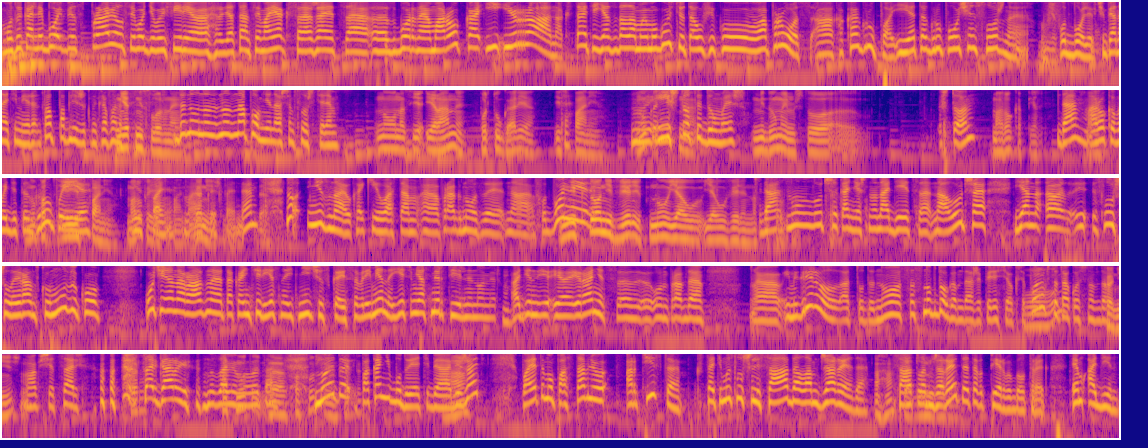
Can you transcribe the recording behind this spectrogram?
Музыкальный бой без правил. Сегодня в эфире радиостанции «Маяк» сражается э, сборная Марокко и Ирана. Кстати, я задала моему гостю Тауфику вопрос. А какая группа? И эта группа очень сложная в Нет. футболе, в чемпионате мира. По- Поближе к микрофону. Нет, не сложное. Да ну, ну, ну, напомни нашим слушателям. Ну, у нас и Иран, Португалия, Испания. Ну, и конечно, что ты думаешь? Мы думаем, что Что? Марокко первый. Да, Марокко выйдет из Ну, группы и и... Испания. и Марокко Испания. и Испания. Марокко и Конечно. Испания, да? Да. Ну, не знаю, какие у вас там э, прогнозы на футбольные. Никто не верит, но я, я уверен на 100%. Да, ну лучше, Да. конечно, надеяться на лучшее. Я э, слушала иранскую музыку. Очень она разная, такая интересная, этническая и современная. Есть у меня смертельный номер. Один иранец, э, он, правда, эмигрировал оттуда, но со Снупдогом даже пересекся. Понял, О, что такое Снупдог? конечно. Ну, вообще царь, царь горы, назовем его так. Но это пока не буду я тебя обижать, поэтому поставлю артиста. Кстати, мы слушали Саада Ламджареда. Саад Ламджаред, это вот первый был трек. М1.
